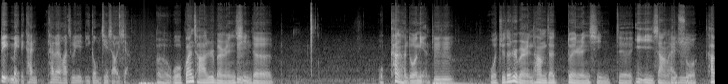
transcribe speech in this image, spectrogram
对美的看看待的话，是不是也你给我们介绍一下？呃，我观察日本人形的，嗯、我看了很多年。嗯哼。我觉得日本人他们在对人形的意义上来说，嗯、它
